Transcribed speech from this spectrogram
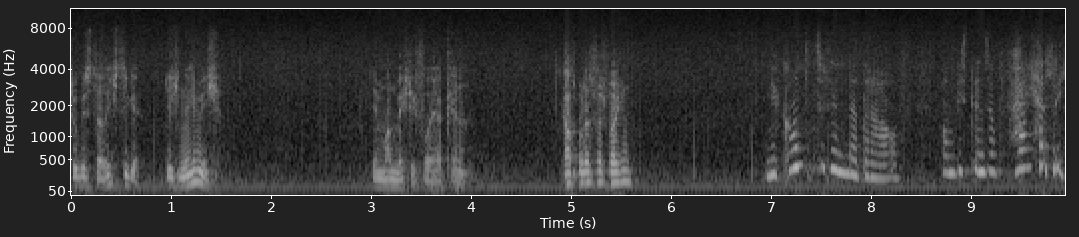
du bist der Richtige, dich nehme ich. Den Mann möchte ich vorher kennen. Kannst du mir das versprechen? Wie kommst du denn da drauf? Warum bist du denn so feierlich?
